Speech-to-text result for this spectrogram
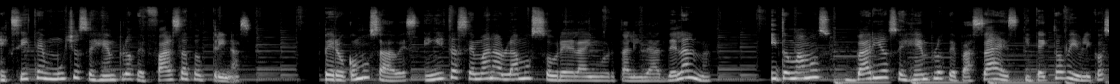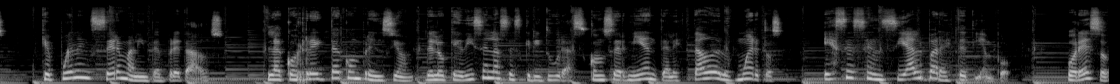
Existen muchos ejemplos de falsas doctrinas pero como sabes, en esta semana hablamos sobre la inmortalidad del alma y tomamos varios ejemplos de pasajes y textos bíblicos que pueden ser malinterpretados. La correcta comprensión de lo que dicen las escrituras concerniente al estado de los muertos es esencial para este tiempo. Por eso,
